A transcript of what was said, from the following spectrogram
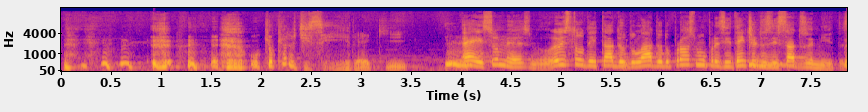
o que eu quero dizer é que. É isso mesmo. Eu estou deitado do lado do próximo presidente dos Estados Unidos.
